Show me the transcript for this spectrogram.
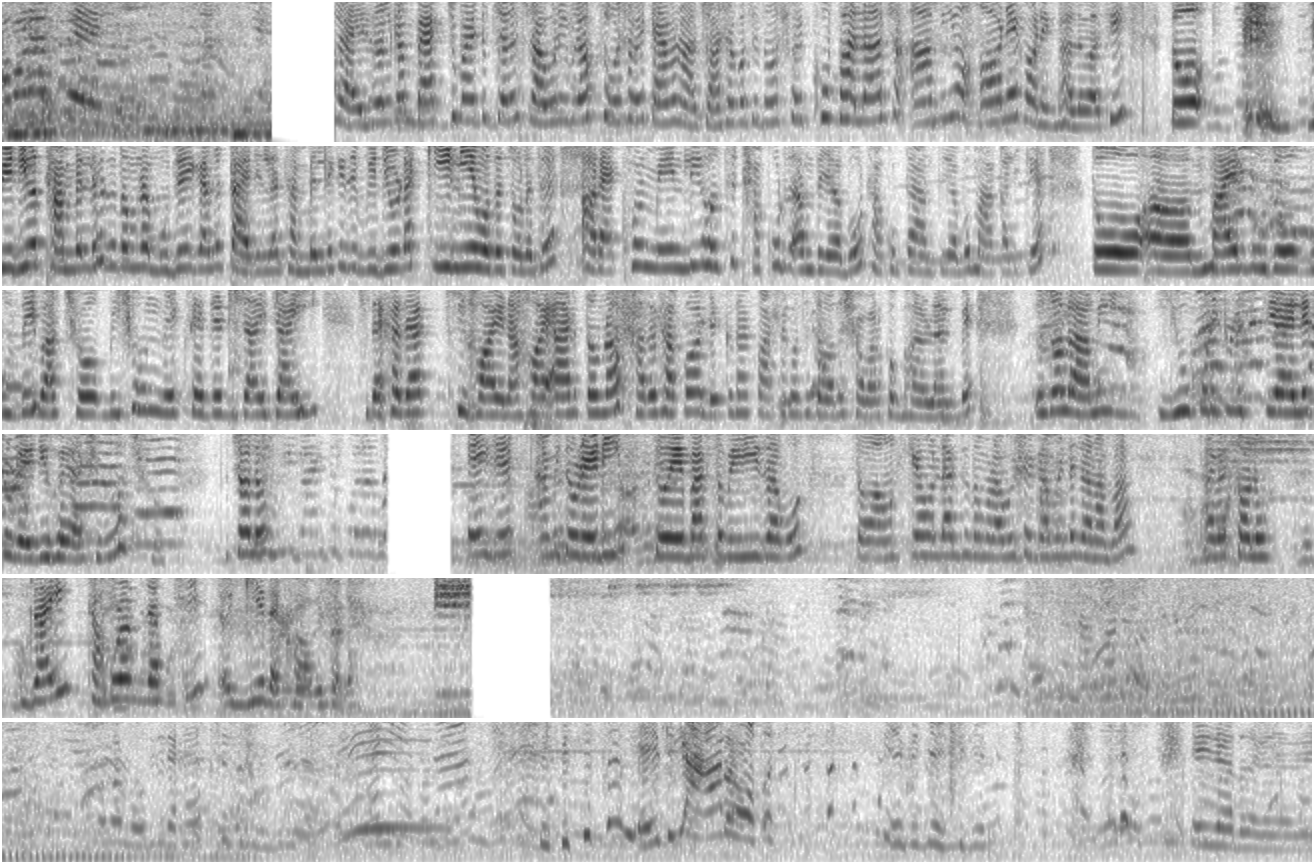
আবার আসবে। YouTube channel Shrabani blog তোমার সবাই কেমন আছো? আশা করছি তোমার সবাই খুব ভালো আছো। আমিও অনেক অনেক ভালো আছি। তো ভিডিও থাম্বেল দেখে তো তোমরা বুঝেই গেছো টাইটেলের থাম্বেল দেখে যে ভিডিওটা কি নিয়ে হতে চলেছে। আর এখন মেনলি হচ্ছে ঠাকুর আনতে যাব ঠাকুরটা আনতে যাব মা কালীকে। তো মায়ের পুজো, বুঝতেই পারছ, ভীষণ এক্সাইটেড যাই যাই, দেখা যাক কি হয় না হয়। আর তোমরাও সাথে থাকো আর দেখতে থাকো, আশা করছি তোমাদের সবার খুব ভালো লাগবে। তো চলো, আমি ইউ করে একটু স্টাইলে একটু রেডি হয়ে আসি, বুঝছ? তো চলো। এই যে, আমি তো রেডি তো এবার তো বেরিয়ে যাব। তো আমাকে কেমন লাগছে তোমরা অবশ্যই কমেন্টে জানাবা। এবার চলো, যাই, ঠাকুর যাচ্ছি, গিয়ে দেখা হবে, চলো। আমার বৌদিকে দেখা যাচ্ছে না এইদিকে আরও। এইদিকে এইদিকে। এই জায়গাটা দেখা যাবে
